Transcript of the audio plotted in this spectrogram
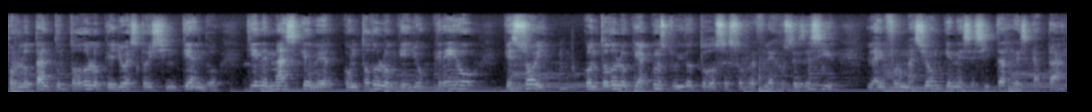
Por lo tanto, todo lo que yo estoy sintiendo tiene más que ver con todo lo que yo creo que soy, con todo lo que ha construido todos esos reflejos, es decir, la información que necesitas rescatar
